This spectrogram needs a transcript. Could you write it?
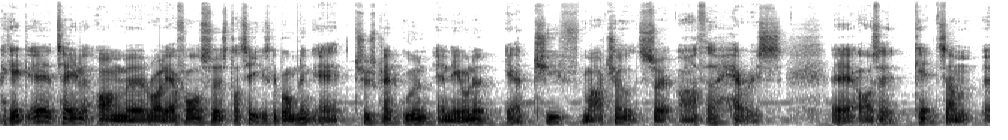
Man kan ikke uh, tale om uh, Royal Air Force øh, strategiske bombning af Tyskland uden at nævne Air Chief Marshal Sir Arthur Harris, uh, også kendt som uh,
